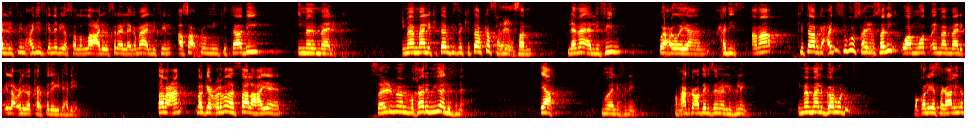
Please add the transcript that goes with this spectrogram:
alifin xadiiska nabiga sala allahu alay wasalam lagama alifin asaxu min kitaabi imaam malik imaam malik kitaabkiisa kitaab ka saxiixsan lama alifin waxa weeyaan xadiis. Ama kitaabka xadiis ugu saxiixsani waa muwa imaam malik ilaa culimada qaarkood ay yidhahdeen dabcan markay culimadaas saa lahaayeen saxiix imaam albukhaari miyuu alifna ya mu alifnayn maxaad ku caddaynaysa inu alifnayn imaam malik goormuu dhintay boqol iyo sagaal iyo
